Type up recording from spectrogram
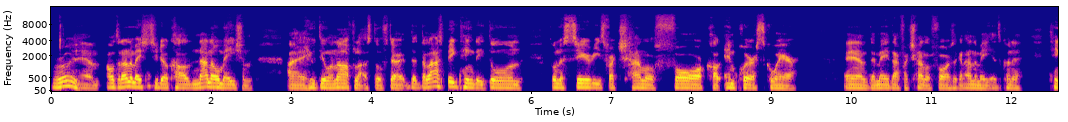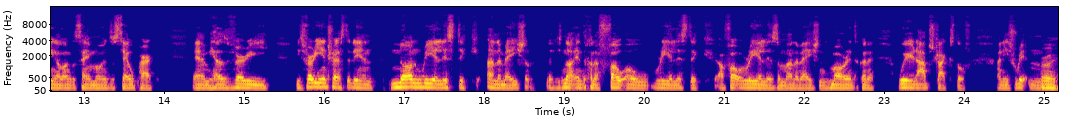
right. Um, owns an animation studio called Nanomation, uh, who do an awful lot of stuff there. The, the last big thing they done, done a series for Channel 4 called Empire Square. Um, they made that for Channel 4. It's like an animated kind of thing along the same lines as South Park. Um, he has very, he's very interested in non-realistic animation. Like he's not into kind of photo realistic or photorealism animation. More into kind of weird abstract stuff. And he's written, Right.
